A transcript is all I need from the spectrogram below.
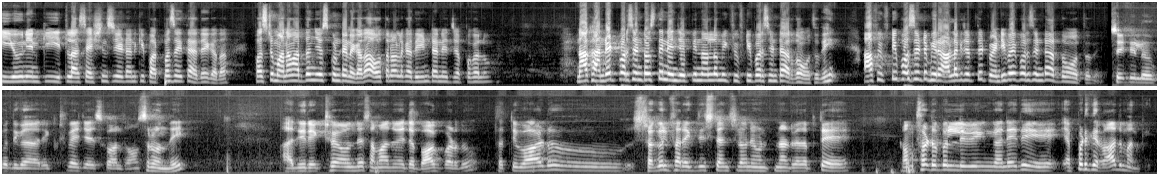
ఈ యూనియన్కి ఇట్లా సెషన్స్ చేయడానికి పర్పస్ అయితే అదే కదా. ఫస్ట్ మనం అర్థం చేసుకుంటేనే కదా అవతల వాళ్ళకి అదేంటి అనేది చెప్పగలం. నాకు హండ్రెడ్ పర్సెంట్ వస్తే నేను చెప్పిన దానిలో మీకు ఫిఫ్టీ పర్సెంటే అర్థం అవుతుంది. ఆ ఫిఫ్టీ పర్సెంట్ మీరు వాళ్ళకి చెప్తే ట్వంటీ ఫైవ్ పర్సెంటే అర్థం అవుతుంది. సొసైటీలో కొద్దిగా రెక్టిఫై చేసుకోవాల్సిన అవసరం ఉంది. అది రెక్టిఫై ఉంది సమాజం అయితే బాగుపడదు. ప్రతి వాడు స్ట్రగుల్ ఫర్ ఎగ్జిస్టెన్స్లోనే ఉంటున్నాడు కదా తప్పితే కంఫర్టబుల్ లివింగ్ అనేది ఎప్పటికీ రాదు మనకి.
